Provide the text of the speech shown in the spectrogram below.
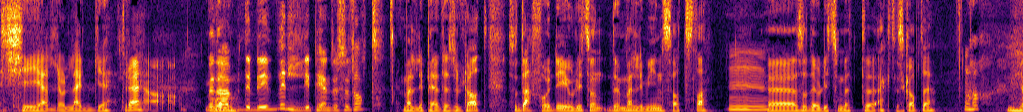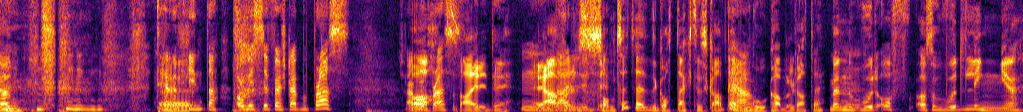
kjedelig å legge, tror jeg. Ja. Men det, er, det blir veldig pent resultat. Veldig pent resultat. Så derfor det er jo litt sånn Det er veldig mye innsats, da. Mm. Eh, så det er jo litt som et eh, ekteskap, det. Ja, Det er jo fint, da. Og hvis du først er på plass, er du Åh, på plass. da er det ryddig. Mm, ja, da er for det ryddig. sånn sett er det et godt ekteskap. Det er jo Ja. en god kabelgate. Men Mm. hvor, off, altså, hvor lenge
